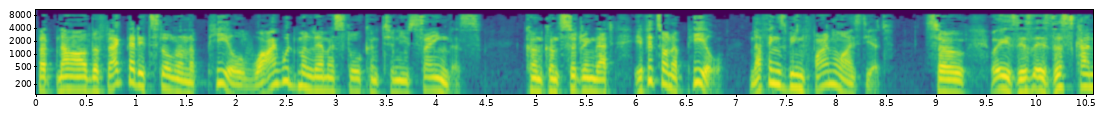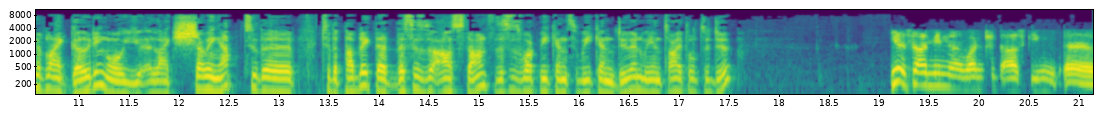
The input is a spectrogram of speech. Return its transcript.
But now the fact that it's still on appeal, why would Malema still continue saying this? Con- considering that if it's on appeal, nothing's been finalized yet. So is this, is this kind of like goading or you, like showing up to the, to the public that this is our stance, this is what we can, we can do and we're entitled to do? Yes, I mean, uh, one should ask him, uh,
